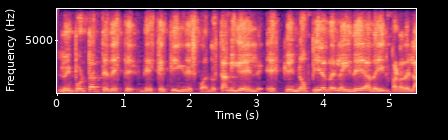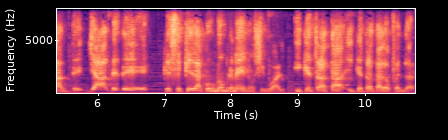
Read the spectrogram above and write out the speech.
Lo importante de este, de este Tigres cuando está Miguel es que no pierde la idea de ir para adelante ya desde que se queda con un hombre menos igual y que trata, y que trata de ofender.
